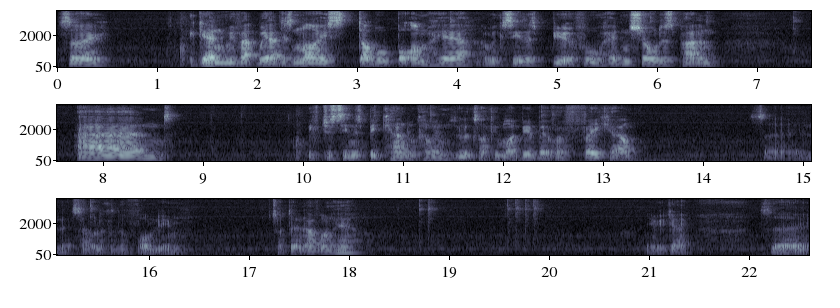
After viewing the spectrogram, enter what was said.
so again we've had, we had this nice double bottom here and we can see this beautiful head and shoulders pattern. And we've just seen this big candle coming it looks like it might be a bit of a fake out. So let's have a look at the volume I don't have on here. Here we go. So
